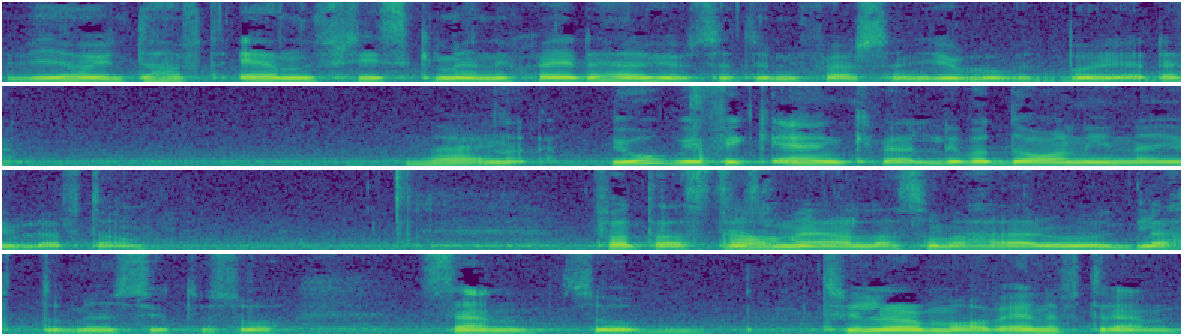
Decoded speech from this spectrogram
vi har ju inte haft en frisk människa i det här huset ungefär sedan jullovet började. Nej. Nej. Jo, vi fick en kväll. Det var dagen innan julafton. Fantastiskt Ja. med alla som var här och glatt och mysigt och så. Sen så trillade de av en efter en.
